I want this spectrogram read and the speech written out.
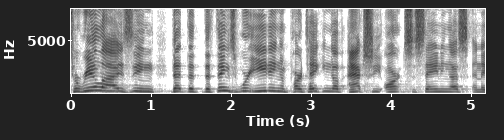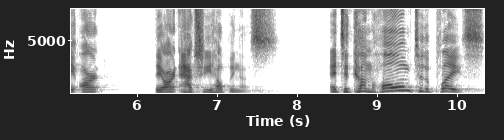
to realizing that the, the things we're eating and partaking of actually aren't sustaining us and they aren't, they aren't actually helping us. And to come home to the place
